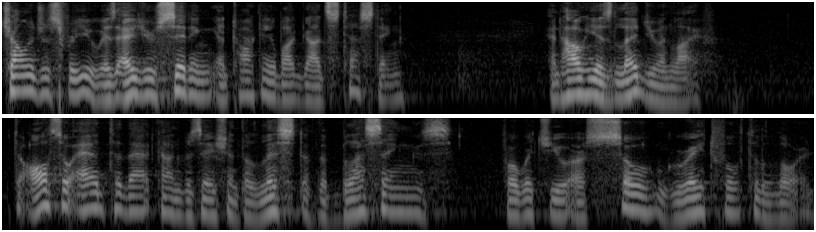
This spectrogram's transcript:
challenges for you is as you're sitting and talking about God's testing and how He has led you in life, to also add to that conversation the list of the blessings for which you are so grateful to the Lord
